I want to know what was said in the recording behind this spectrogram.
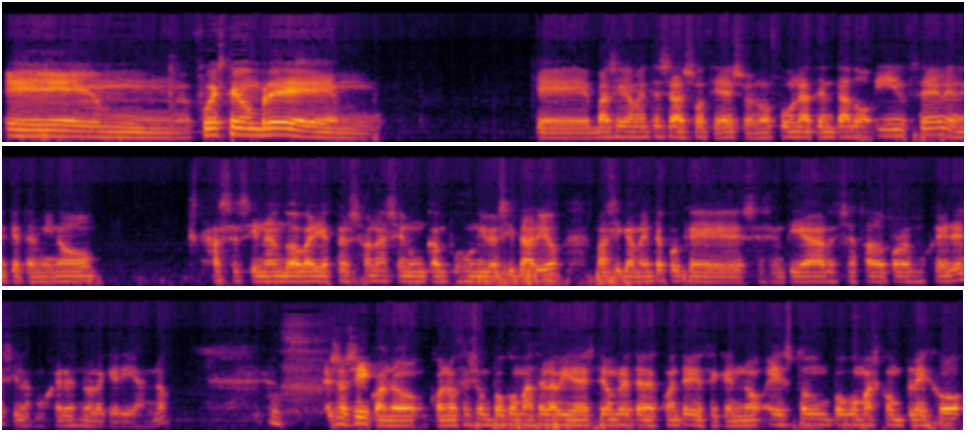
Em, fue este hombre em, que básicamente se asocia a eso, ¿no? Fue un atentado incel en el que terminó asesinando a varias personas en un campus universitario, básicamente porque se sentía rechazado por las mujeres y las mujeres no le querían, ¿no? Eso sí, cuando conoces un poco más de la vida de este hombre te das cuenta y dice que no es todo un poco más complejo,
